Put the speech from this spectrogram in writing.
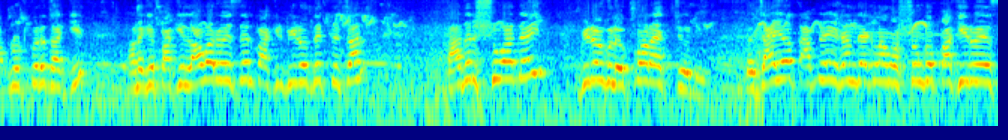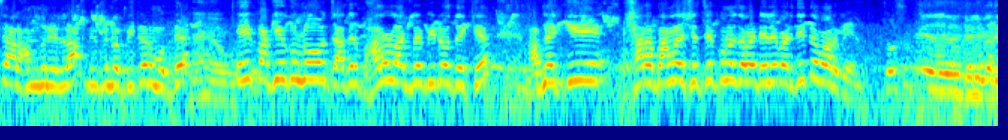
আপলোড করে থাকি। অনেকে পাখি লাভার রয়েছেন পাখির ভিডিও দেখতে চান। তাদের সুবাদেই ভিডিওগুলো করা অ্যাকচুয়ালি তো যাই হোক আপনি এখানে দেখলাম অসংখ্য পাখি রয়েছে আলহামদুলিল্লাহ বিভিন্ন বিটের মধ্যে। হ্যাঁ, এই পাখিগুলো যাদের ভালো লাগবে ভিডিও দেখে আপনি কি সারা বাংলাদেশে যে কোনো জেলায় ডেলিভারি দিতে পারবেন? ডেলিভারি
